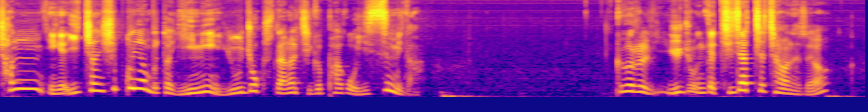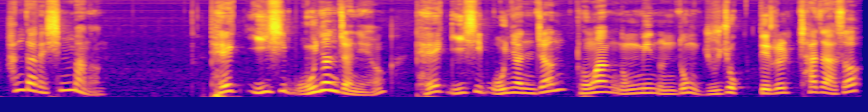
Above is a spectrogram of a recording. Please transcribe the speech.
천 이게 2019년부터 이미 유족 수당을 지급하고 있습니다. 그거를 유족 그러니까 지자체 차원에서요. 한 달에 10만 원. 125년 전이에요. 125년 전 동학농민운동 유족들을 찾아서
